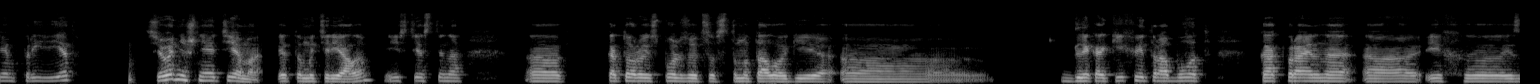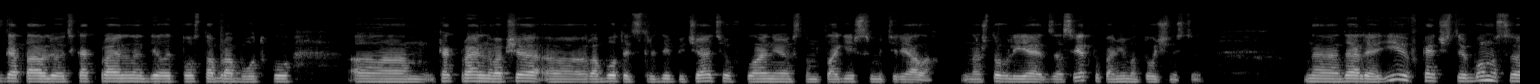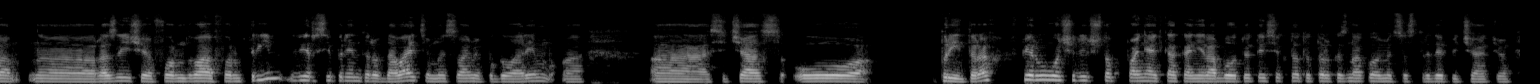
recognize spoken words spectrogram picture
Всем привет! Сегодняшняя тема – это материалы, естественно, э, которые используются в стоматологии, э, для каких вид работ, как правильно э, их изготавливать, как правильно делать постобработку, как правильно вообще работать с 3D-печатью в плане стоматологических материалов, на что влияет засветка помимо точности. Далее. И в качестве бонуса а, различия Form 2 и Form 3 версии принтеров. Давайте мы с вами поговорим а, сейчас о принтерах в первую очередь, чтобы понять, как они работают, если кто-то только знакомится с 3D-печатью,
